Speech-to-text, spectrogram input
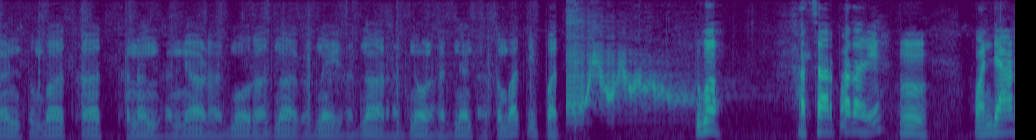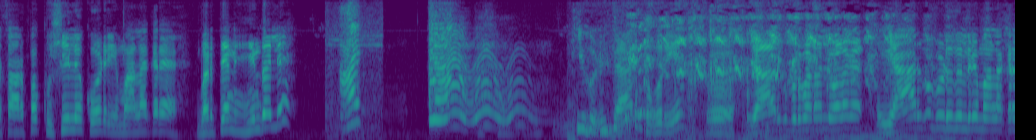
ಎಂಟು ಒಂಬತ್ತು ಹತ್ತು ಹನ್ನೊಂದು ಹನ್ನೆರಡು ಹದಿಮೂರು ಹದಿನಾಲ್ಕು ಹದಿನೈದು ಹದಿನಾರು ಹದಿನೇಳು ಹದಿನೆಂಟು ಹತ್ತೊಂಬತ್ತು ಇಪ್ಪತ್ತು. ತಗೋ. ಹತ್ತು ಸಾವಿರ ರೂಪಾಯಿ ಅದ ರೀ. ಹ್ಞೂ ಒಂದು ಎರಡು ಸಾವಿರ ರೂಪಾಯಿ ಖುಷಿಲೇ ಕೊಡ್ರಿ ಮಾಲಕರೇ. ಬರ್ತೇನೆ ಹಿಂದಲ್ಲಿ? ಬ್ಯಾಡ ತಗೋರಿ. ಹ್ಞೂ ಯಾರಿಗೂ ಬಿಡಬೇಡ ಅಲ್ಲಿ ಒಳಗೆ. ಯಾರಿಗೂ ಬಿಡುದಿಲ್ರಿ ಮಾಲಕರ.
